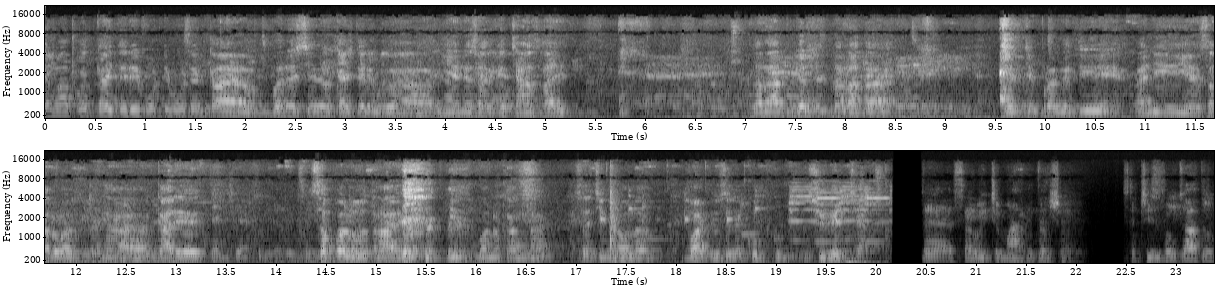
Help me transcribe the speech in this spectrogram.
त्यांच्या मार्फत काहीतरी मोठे मोठे काय बरेचसे काहीतरी येण्यासारखे चान्स आहेत. तर आज गल्लीत न राहता त्यांची प्रगती आणि हे सर्व कार्य सफल होत राहावे हीच मनोकामना सचिन भाऊला वाढदिवसाच्या खूप खूप शुभेच्छा. आपल्या सर्वांचे मार्गदर्शक सचिन भाऊ जाधव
